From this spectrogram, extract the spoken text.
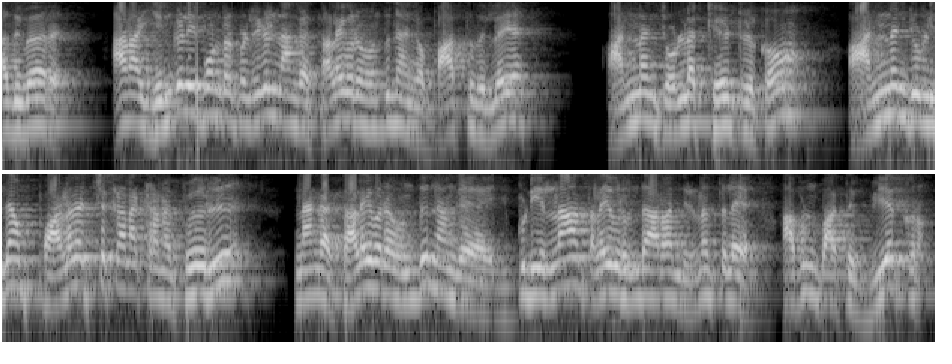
அது வேறு. ஆனால் எங்களை போன்ற பிள்ளைகள் நாங்கள் தலைவரை வந்து நாங்கள் பார்த்ததில்லை. அண்ணன் சொல்ல கேட்டிருக்கோம். அண்ணன் சொல்லி தான் பல லட்சக்கணக்கான பேர் நாங்கள் தலைவரை வந்து நாங்கள் இப்படியெல்லாம் தலைவர் இருந்தாரா அந்த இனத்தில் அப்படின்னு பார்த்து வியக்கிறோம்.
